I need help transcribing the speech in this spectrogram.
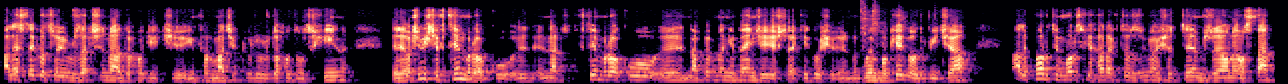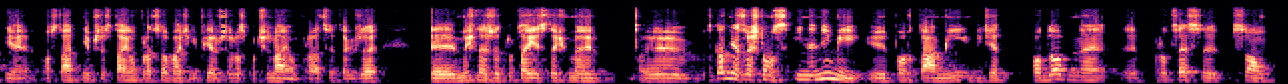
ale z tego, co już zaczyna dochodzić informacje, które już dochodzą z Chin, oczywiście w tym roku, w tym roku na pewno nie będzie jeszcze jakiegoś głębokiego odbicia, ale porty morskie charakteryzują się tym, że one ostatnie, ostatnie przestają pracować i pierwsze rozpoczynają pracę. Także myślę, że tutaj jesteśmy zgodnie zresztą z innymi portami, gdzie podobne procesy są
